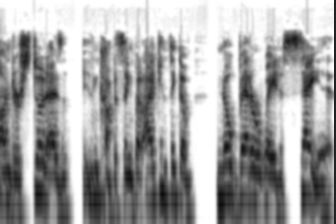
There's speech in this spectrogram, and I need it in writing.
understood as encompassing, but I can think of no better way to say it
